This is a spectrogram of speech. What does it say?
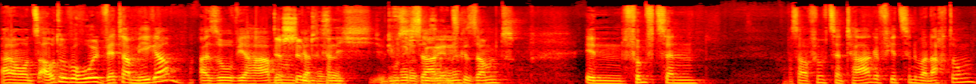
Haben wir uns Auto geholt, Wetter mega. Also wir haben, das stimmt, kann, kann ich, muss ich sagen, gesehen, ne? insgesamt in 15, was haben wir, 15 Tage, 14 Übernachtungen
